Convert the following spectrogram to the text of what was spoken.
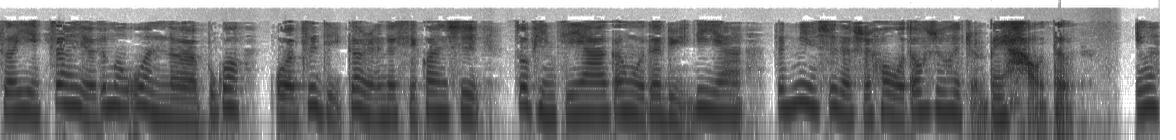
所以虽然有这么问了，不过我自己个人的习惯是作品集啊跟我的履历啊，在面试的时候我都是会准备好的。因为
